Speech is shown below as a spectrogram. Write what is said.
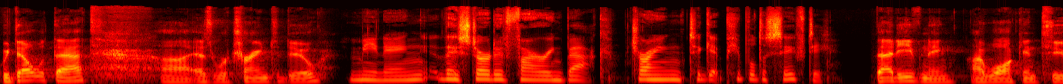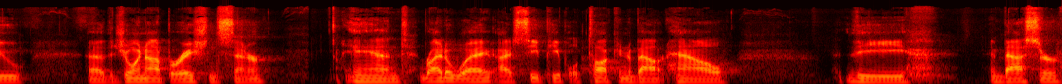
We dealt with that uh, as we're trained to do. Meaning they started firing back, trying to get people to safety. That evening, I walk into uh, the Joint Operations Center, and right away, I see people talking about how the ambassador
